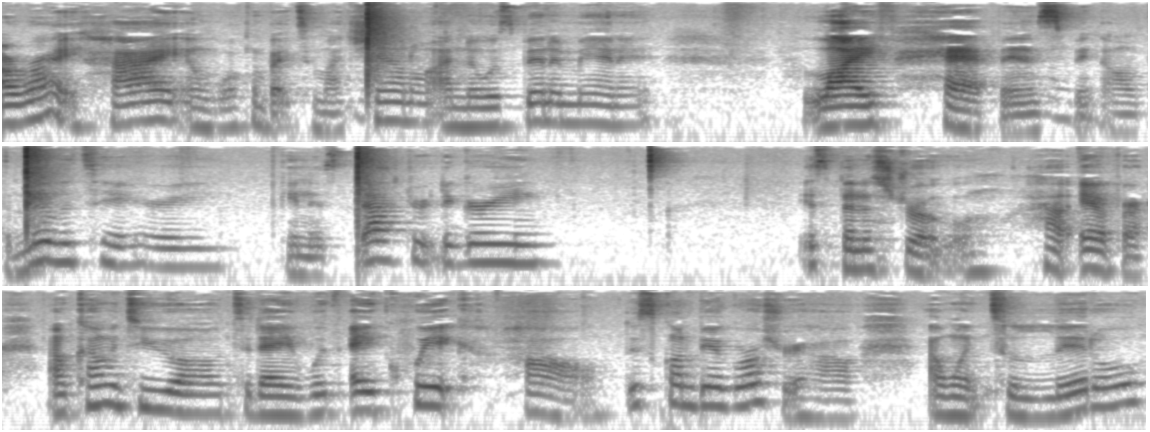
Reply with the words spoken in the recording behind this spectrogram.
All right, hi, and welcome back to my channel. I know it's been a minute. Life happens. Been on the military, getting this doctorate degree. It's been a struggle. However, I'm coming to you all today with a quick haul. This is going to be a grocery haul. I went to Little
